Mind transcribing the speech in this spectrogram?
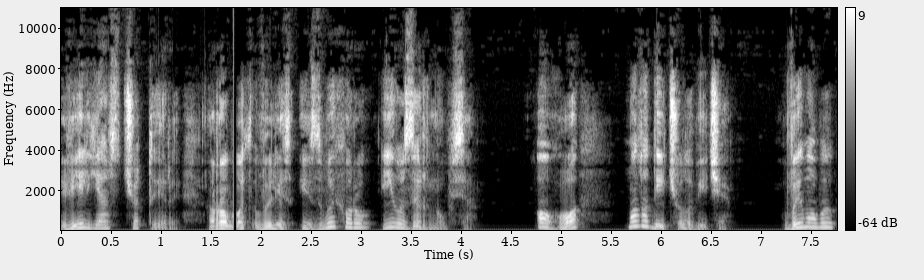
Вільямс 4. Робот виліз із вихору і озирнувся. Ого, молодий чоловіче. вимовив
